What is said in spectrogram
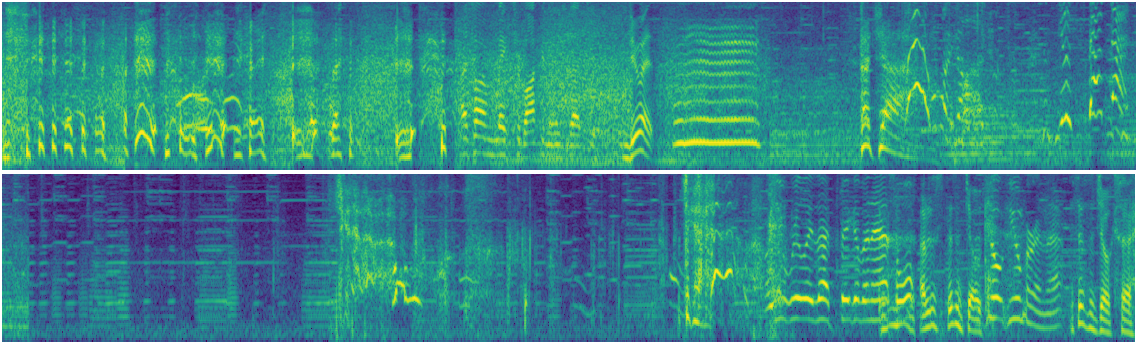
I just want to make Chewbacca noises at you. Do it. Hacha! Oh my god. You stop that! Check it out. you. Are you really that big of an asshole? I'm just, this is a joke. There's No humor in that. This is a joke, sir.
